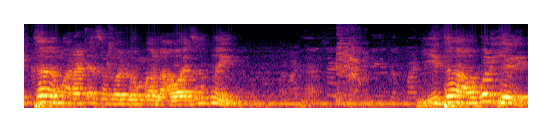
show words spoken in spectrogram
इथं मराठ्या संघ डोकं लावायचंच नाही. इथं अवघड खेळ आहे.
